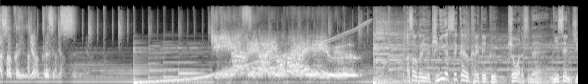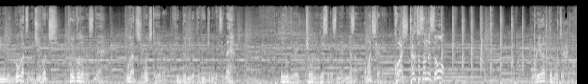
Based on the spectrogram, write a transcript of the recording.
朝岡優也プレゼンツ朝岡優が君が世界を変えていく。今日はですね2012年5月の15日。ということですね5月15日といえばフィルドビーのデビュー記念日ですね。ということで今日のゲストですね皆さんお待ちかね。小橋拓人さんです。どうも。盛り上がってもうちょっと。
